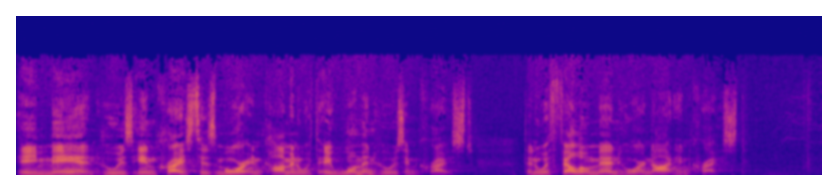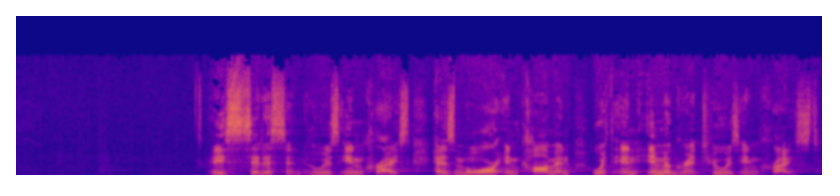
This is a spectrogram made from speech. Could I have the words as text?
A man who is in Christ has more in common with a woman who is in Christ than with fellow men who are not in Christ. A citizen who is in Christ has more in common with an immigrant who is in Christ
